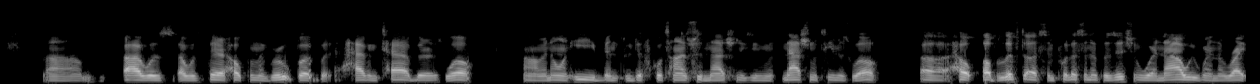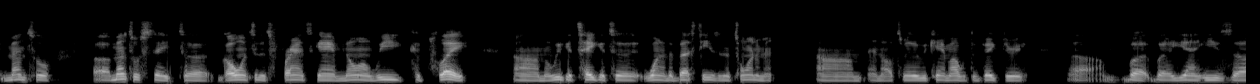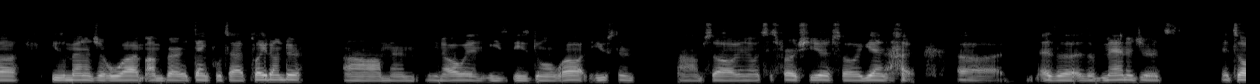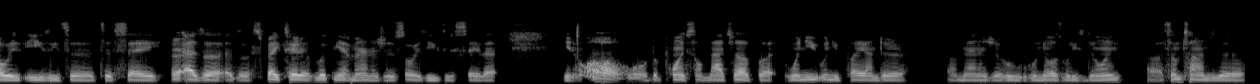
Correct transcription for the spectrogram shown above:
Um, I was I was there helping the group, but but having Tab there as well, um, and knowing he'd been through difficult times with the national team, national team as well, uh, help uplift us and put us in a position where now we were in the right mental uh, mental state to go into this France game, knowing we could play um, and we could take it to one of the best teams in the tournament. Um, and ultimately, we came out with the victory. Um, but but again, he's uh, he's a manager who I'm, I'm very thankful to have played under. Um, and you know, and he's he's doing well at Houston. Um, so you know, it's his first year. So again, uh, as a as a manager, it's it's always easy to to say, or as a as a spectator looking at managers, it's always easy to say that, you know, oh well, the points don't match up. But when you when you play under a manager who who knows what he's doing, uh, sometimes the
